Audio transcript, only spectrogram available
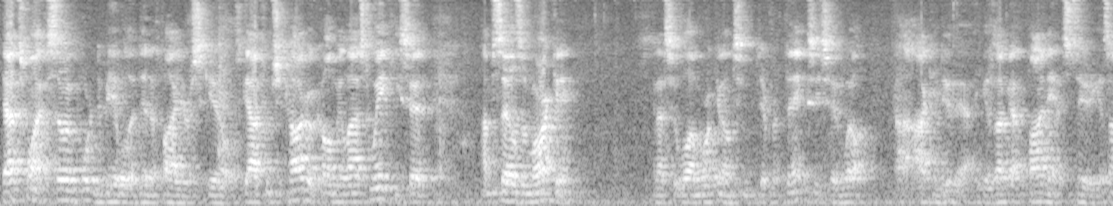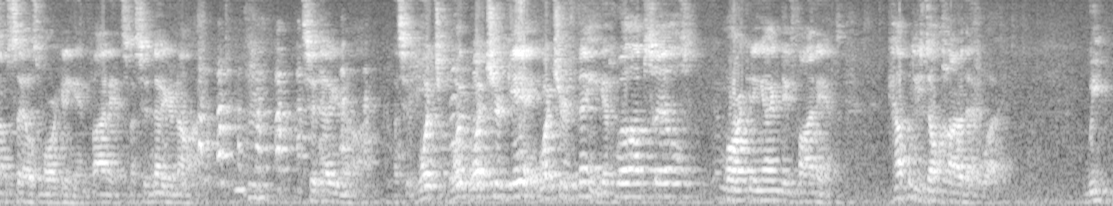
That's why it's so important to be able to identify your skills. A guy from Chicago called me last week. He said, I'm sales and marketing. And I said, well, I'm working on some different things. He said, well, I I can do that. He goes, I've got finance too. He goes, I'm sales, marketing, and finance. I said, no, you're not. I said, no, you're not. I said, what's, what, what's your gig? What's your thing? He goes, well, I'm sales marketing. I can do finance. Companies don't hire that way. We,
